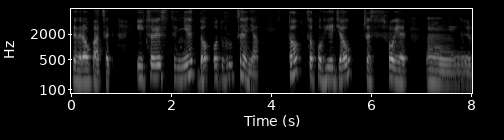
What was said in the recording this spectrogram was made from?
generał Pacek i co jest nie do odwrócenia. To, co powiedział przez swoje, mm,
